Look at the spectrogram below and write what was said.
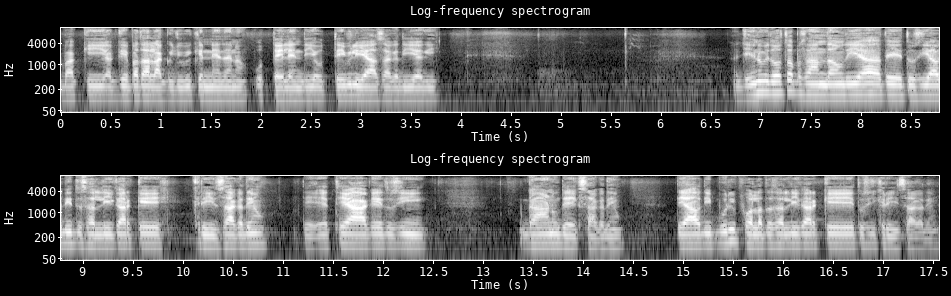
ਬਾਕੀ ਅੱਗੇ ਪਤਾ ਲੱਗ ਜੂ ਵੀ ਕਿੰਨੇ ਦਿਨ ਉੱਤੇ ਲੈਂਦੀ ਹੈ ਉੱਤੇ ਵੀ ਲਿਆ ਸਕਦੀ ਹੈਗੀ। ਜਿਹਨੂੰ ਵੀ ਦੋਸਤੋ ਪਸੰਦ ਆਉਂਦੀ ਆ ਤੇ ਤੁਸੀਂ ਆਪਦੀ ਤਸੱਲੀ ਕਰਕੇ ਖਰੀਦ ਸਕਦੇ ਹੋ ਤੇ ਇੱਥੇ ਆ ਕੇ ਤੁਸੀਂ ਗਾਂ ਨੂੰ ਦੇਖ ਸਕਦੇ ਹੋ ਤੇ ਆਪਦੀ ਪੂਰੀ ਫੁੱਲ ਤਸੱਲੀ ਕਰਕੇ ਤੁਸੀਂ ਖਰੀਦ ਸਕਦੇ ਹੋ।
